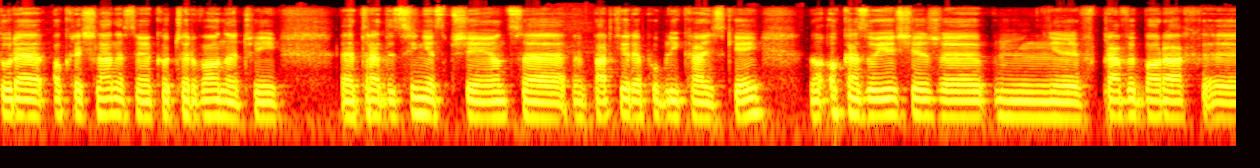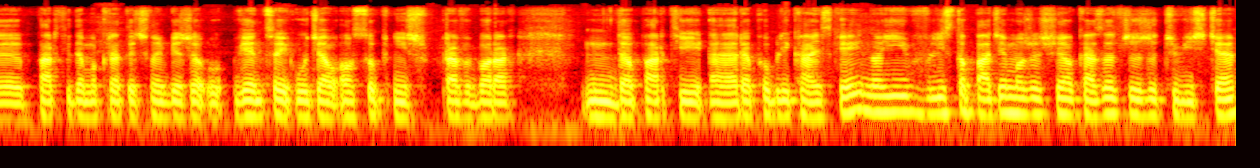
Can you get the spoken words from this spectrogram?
które określane są jako czerwone, czyli e, tradycyjnie sprzyjające partii republikańskiej, no, okazuje się, że mm, w prawyborach e, Partii Demokratycznej bierze więcej udział osób niż w prawyborach mm, do partii e, republikańskiej. No i w listopadzie może się okazać, że rzeczywiście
